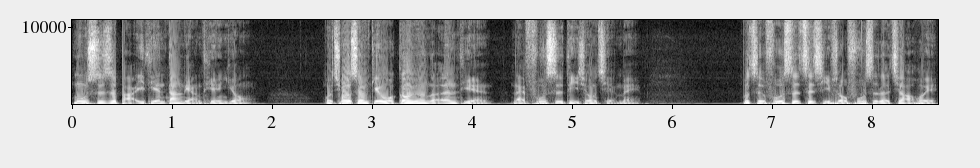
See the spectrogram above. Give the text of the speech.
牧师是把一天当两天用，我求神给我够用的恩典来服侍弟兄姐妹，不止服侍自己所服侍的教会，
